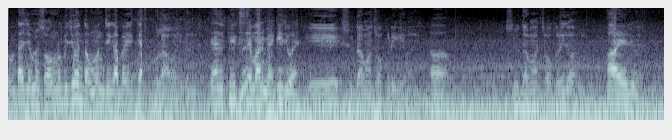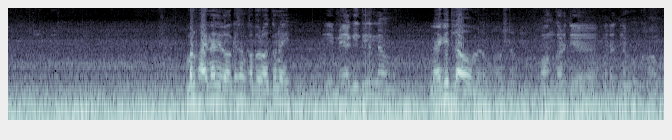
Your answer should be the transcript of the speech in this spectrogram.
મમતાજી એમનું સોંગનું બીજું હોય ને તો મુન જીગા ભાઈ ત્યાં ફૂલ આવે ત્યાં ફિક્સ છે મારે મેગી જોવાય એ સુદામા ચોકડી કહેવાય. હા. સુદામા ચોકડી જો હા એ રહ્યું મને ફાઇનલી લોકેશન ખબર હોતું નહીં. એ મેગી કે લાવો. મેગી જ લાવો અમે લોકો મોસ્ટ ઓફ ફોન કરજે ભરતને હું ખાવું?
